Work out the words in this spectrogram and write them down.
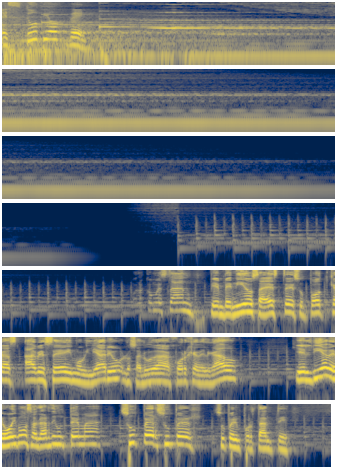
Estudio D. Hola, ¿cómo están? Bienvenidos a este su podcast ABC Inmobiliario. Los saluda Jorge Delgado. Y el día de hoy vamos a hablar de un tema súper, súper, súper importante,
